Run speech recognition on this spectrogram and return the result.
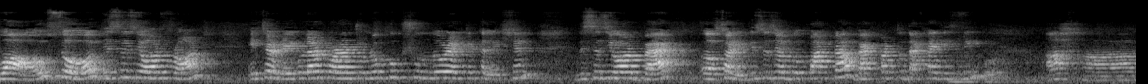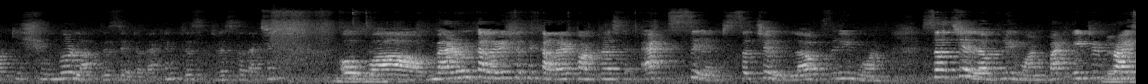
Wow so this is your front এটা রেগুলার পরার জন্য খুব সুন্দর একটা collection this is your back sorry this is your dupatta. Back part তো দেখাই দিচ্ছি। আহা কি সুন্দর লাগতেছে এটা দেখেন জাস্ট ড্রেসটা দেখেন। ও ওয়াও মেরুন কালারের সাথে colour contrast excellent such a lovely one one but এটার Yeah, প্রাইস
